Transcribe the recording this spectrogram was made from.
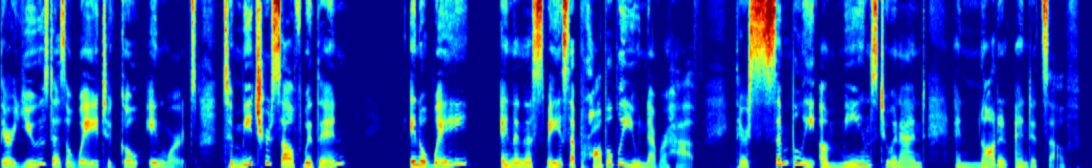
They're used as a way to go inwards, to meet yourself within in a way and in a space that probably you never have. They're simply a means to an end and not an end itself.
